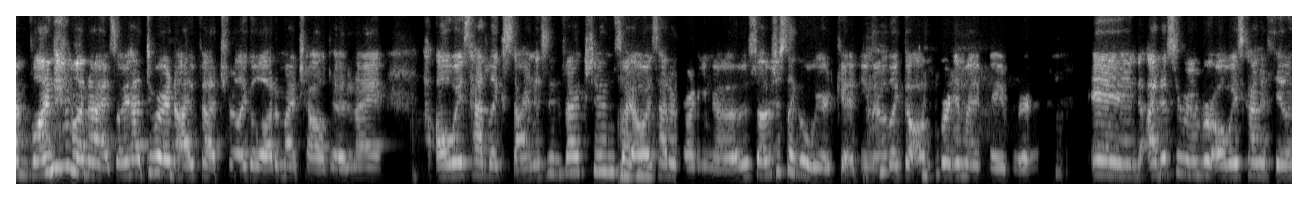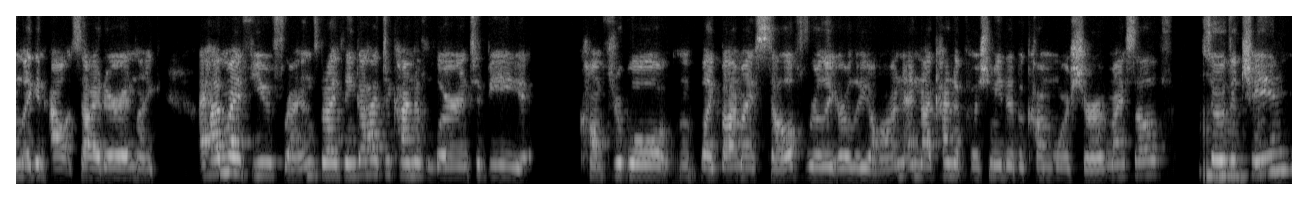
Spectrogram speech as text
I'm blind in one eye, so I had to wear an eye patch for like a lot of my childhood, and I always had like sinus infections, so mm-hmm. I always had a runny nose. So I was just like a weird kid, you know, like the awkward in my favor. And I just remember always kind of feeling like an outsider, and like I had my few friends, but I think I had to kind of learn to be comfortable mm, like by myself really early on and that kind of pushed me to become more sure of myself. Mm-hmm. so the mm-hmm. change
